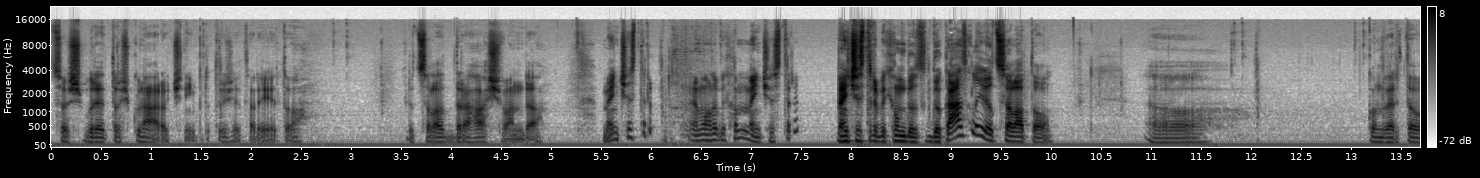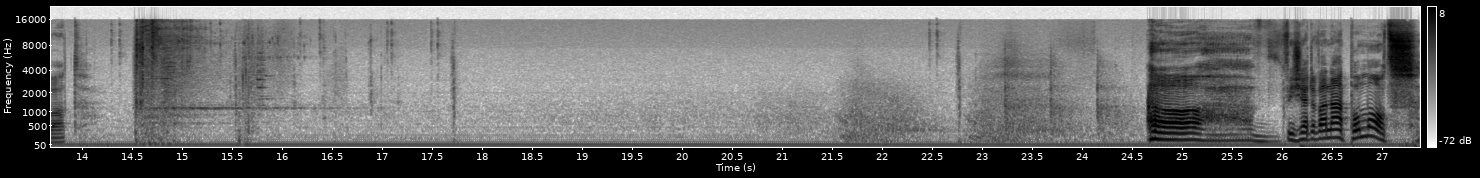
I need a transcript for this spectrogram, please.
Což bude trošku náročný, protože tady je to docela drahá švanda. Manchester, nemohli bychom Manchester? Manchester bychom do, dokázali docela to uh, konvertovat. Uh, vyžadovaná pomoc.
